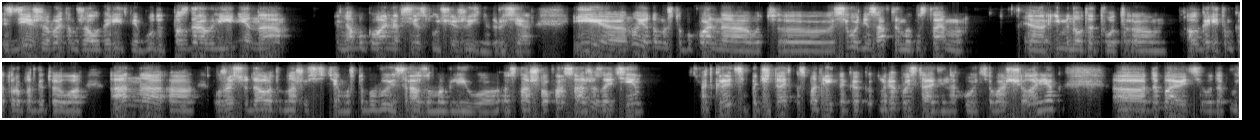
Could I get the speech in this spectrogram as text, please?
Здесь же в этом же алгоритме будут поздравления на на буквально все случаи жизни, друзья. И, ну, я думаю, что буквально вот э, сегодня-завтра мы поставим э, именно вот этот вот э, алгоритм, который подготовила Анна, уже сюда вот в нашу систему, чтобы вы сразу могли его с нашего форсажа зайти открыть, почитать, посмотреть, на, как, на какой стадии находится ваш человек, э, добавить его, допустим,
